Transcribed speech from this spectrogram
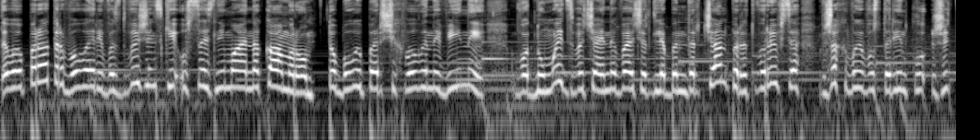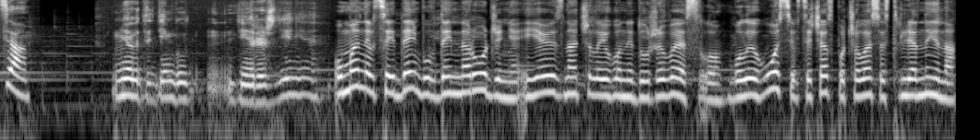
ТВ-оператор Валерій Воздвиженський усе знімає на камеру. То були перші хвилини війни. В одну мить звичайний вечір для бендерчан перетворився в жахливу сторінку життя. У меня в этот день был день рождения. У мене в цей день був день народження, і я відзначила його не дуже весело. Були гості, в цей час почалася стрілянина.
